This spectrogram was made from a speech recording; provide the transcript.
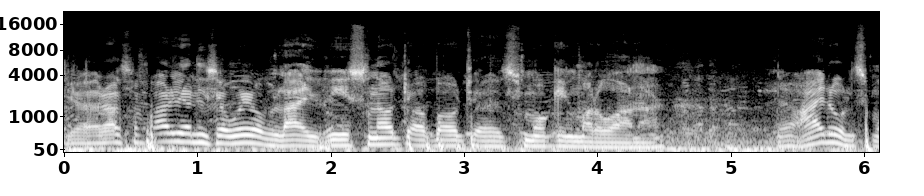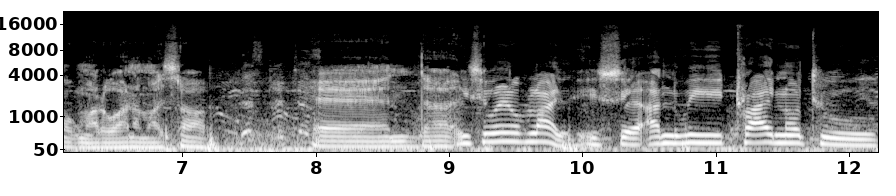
Yeah, Rastafarian is a way of life. It's not about uh, smoking marijuana. I don't smoke marijuana myself, and uh, it's a way of life. It's, uh, and we try not to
